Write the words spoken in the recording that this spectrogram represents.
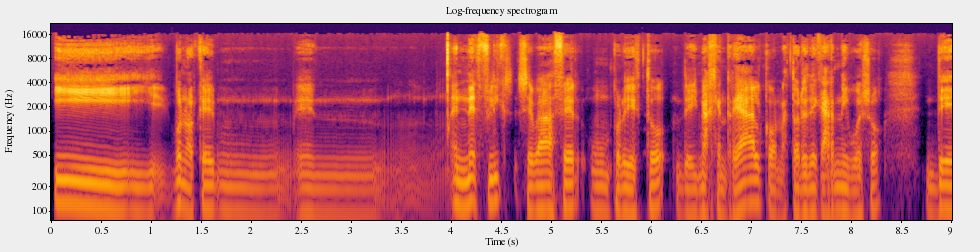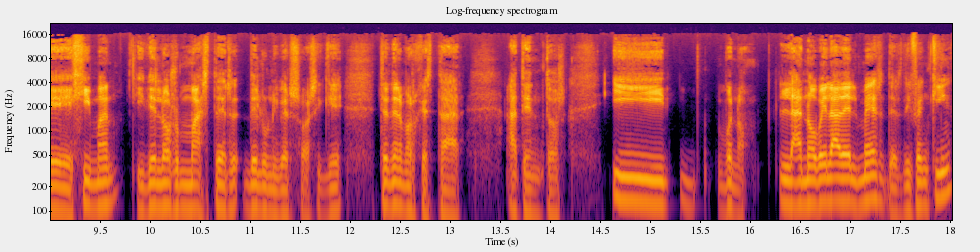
Y, bueno, es que mm, en, Netflix se va a hacer un proyecto de imagen real con actores de carne y hueso de He-Man y de los Masters del universo. Así que tendremos que estar atentos. Y bueno, la novela del mes de Stephen King,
